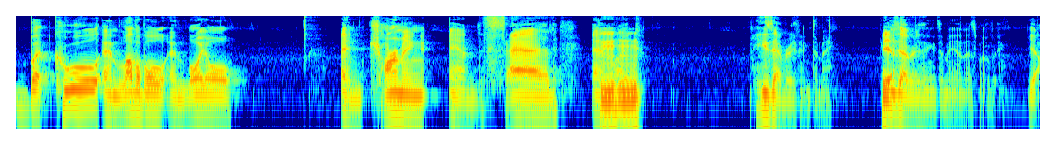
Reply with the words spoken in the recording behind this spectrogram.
but cool and lovable and loyal, and charming and sad and like he's everything to me. yeah. He's everything to me in this movie. Yeah,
